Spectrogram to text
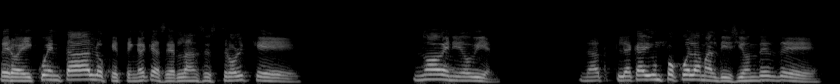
pero ahí cuenta lo que tenga que hacer Lance Stroll, que no ha venido bien. Le ha, caído un poco la maldición desde,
